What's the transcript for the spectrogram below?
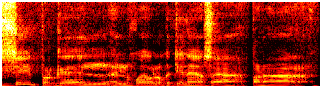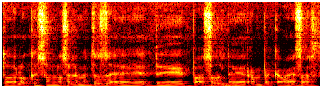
Sí, porque el, el juego lo que tiene, o sea, para todo lo que son los elementos de, de puzzle, de rompecabezas,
